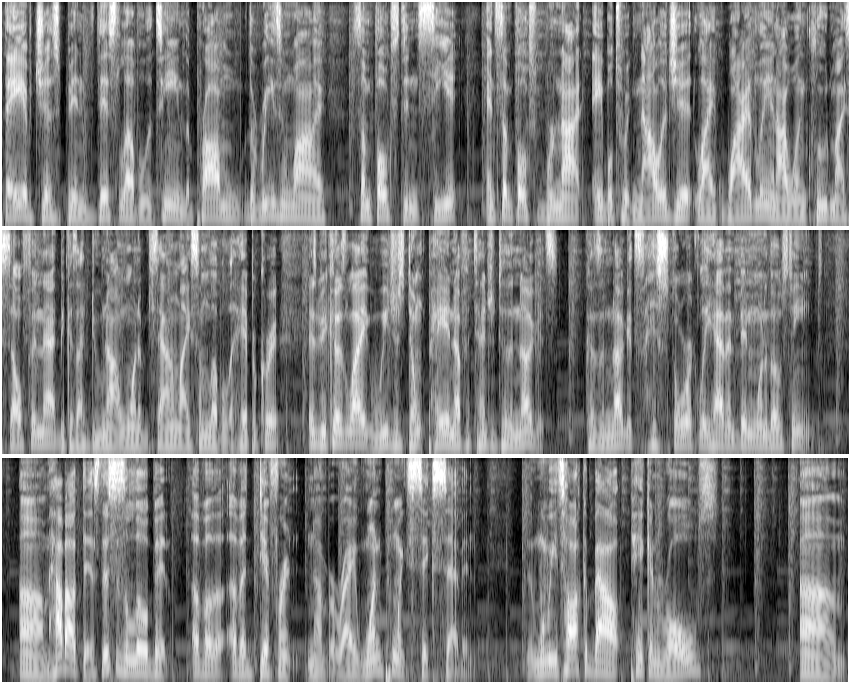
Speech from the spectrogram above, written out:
They have just been this level of team. The problem, the reason why some folks didn't see it and some folks were not able to acknowledge it like widely, and I will include myself in that because I do not want to sound like some level of hypocrite, is because like we just don't pay enough attention to the Nuggets because the Nuggets historically haven't been one of those teams. Um, how about this? This is a little bit of a of a different number, right? 1.67. When we talk about pick and rolls, um,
